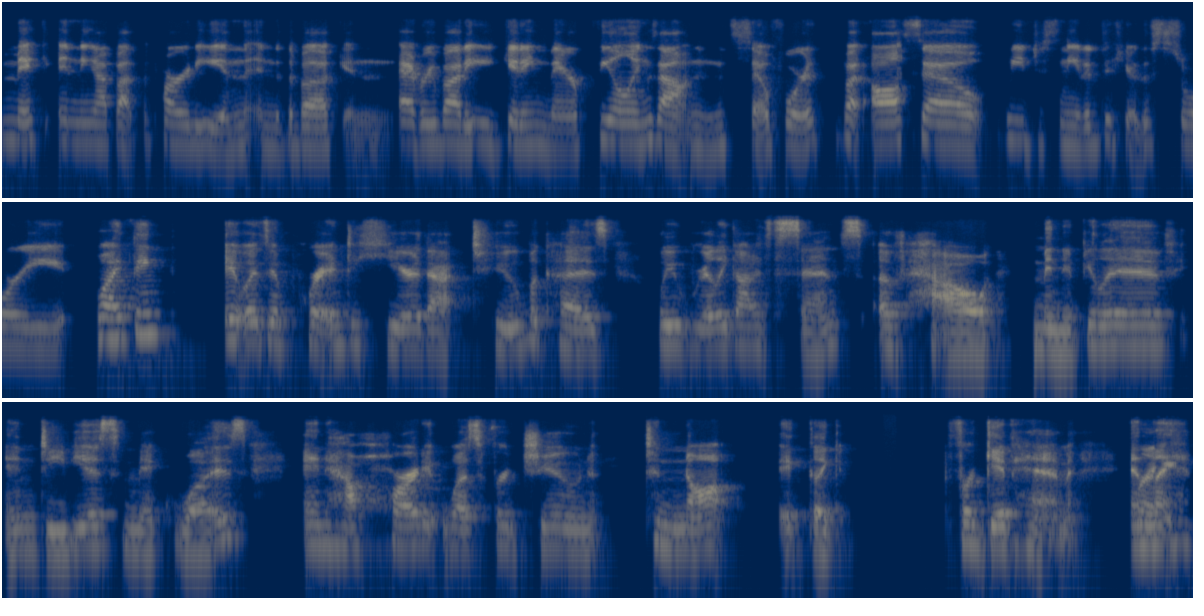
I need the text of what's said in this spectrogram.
Mick ending up at the party and the end of the book and everybody getting their feelings out and so forth. But also we just needed to hear the story. Well, I think it was important to hear that too because we really got a sense of how manipulative and devious Mick was and how hard it was for June to not eh, like forgive him and right. let him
